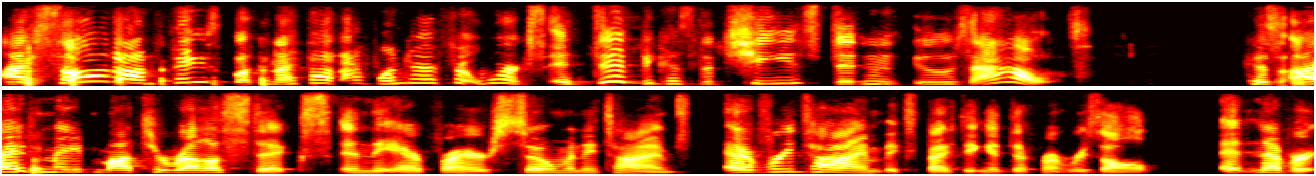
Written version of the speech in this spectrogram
I saw it on Facebook and I thought, I wonder if it works. It did because the cheese didn't ooze out. Because I've made mozzarella sticks in the air fryer so many times, every time expecting a different result. It never,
